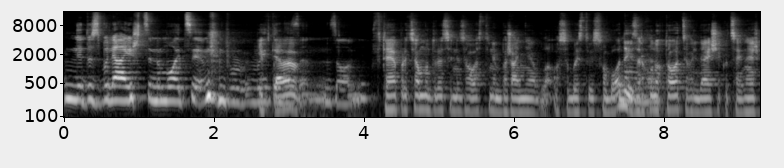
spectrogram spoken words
не дозволяєш цим емоціям типу, вийти тебе- назовні. В тебе при цьому дуже сильно загострене бажання особистої свободи, Да, і за рахунок да. того це виглядаєш як оцей, знаєш,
